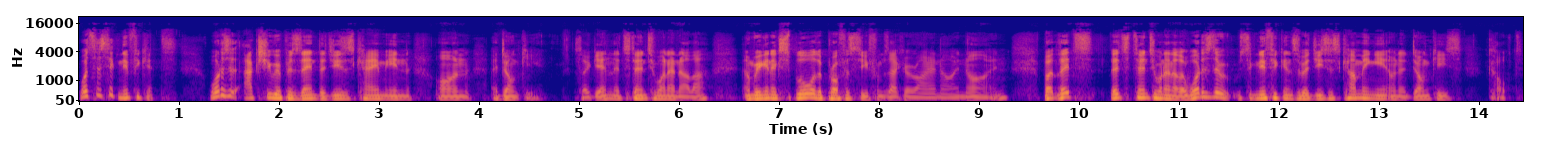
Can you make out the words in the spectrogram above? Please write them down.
What's the significance? What does it actually represent that Jesus came in on a donkey? So again, let's turn to one another and we're going to explore the prophecy from Zechariah 9 9. But let's, let's turn to one another. What is the significance about Jesus coming in on a donkey's colt?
